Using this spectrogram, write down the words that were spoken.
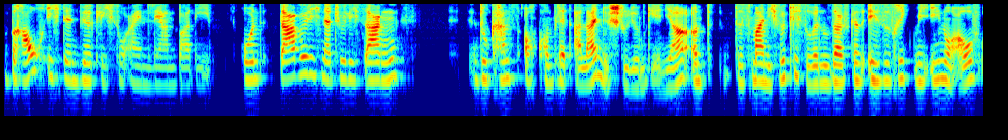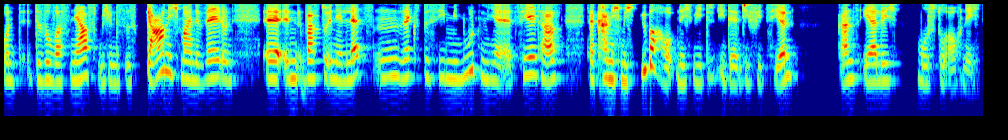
brauche ich denn wirklich so einen Lernbuddy? Und da würde ich natürlich sagen, du kannst auch komplett allein durchs Studium gehen, ja? Und das meine ich wirklich so, wenn du sagst, ganz ehrlich, es regt mich eh nur auf und sowas nervt mich und es ist gar nicht meine Welt und äh, in, was du in den letzten sechs bis sieben Minuten hier erzählt hast, da kann ich mich überhaupt nicht mit identifizieren. Ganz ehrlich, musst du auch nicht.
